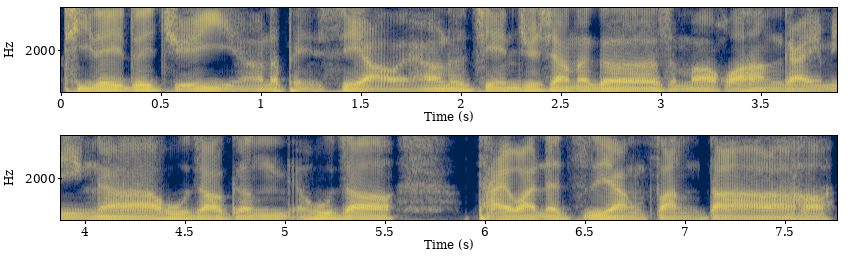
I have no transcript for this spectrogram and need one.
提了一堆决议啊，那喷笑然后呢，见就像那个什么华航改名啊，护照更护照。台湾的字样放大了哈，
